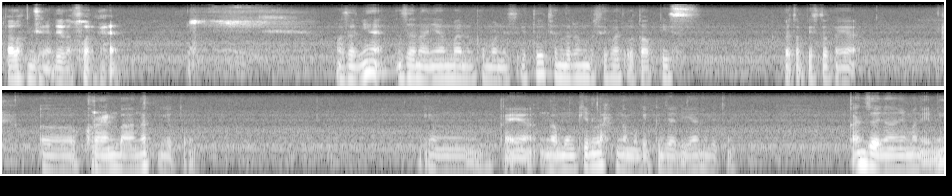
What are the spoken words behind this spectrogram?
Tolong jangan dilaporkan maksudnya zona nyaman komunis itu cenderung bersifat utopis. Utopis tuh kayak uh, keren banget gitu. Yang kayak nggak mungkin lah nggak mungkin kejadian gitu. Kan zona nyaman ini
